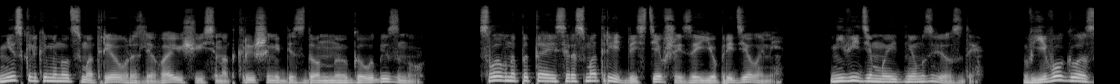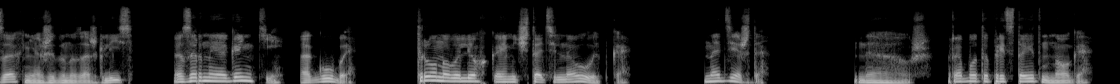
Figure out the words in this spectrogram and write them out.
несколько минут смотрел в разливающуюся над крышами бездонную голубизну словно пытаясь рассмотреть блестевшие за ее пределами невидимые днем звезды. В его глазах неожиданно зажглись озорные огоньки, а губы тронула легкая мечтательная улыбка. Надежда. Да уж, работы предстоит много,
